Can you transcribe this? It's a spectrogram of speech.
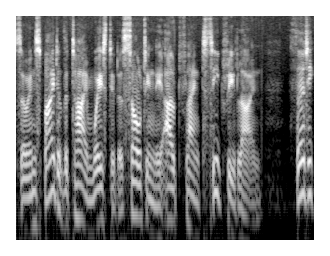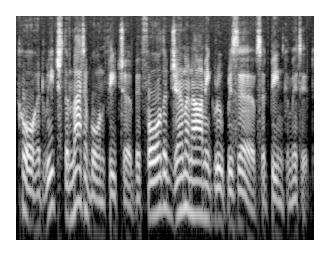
So in spite of the time wasted assaulting the outflanked Siegfried line, 30 Corps had reached the Materborn feature before the German Army Group reserves had been committed.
